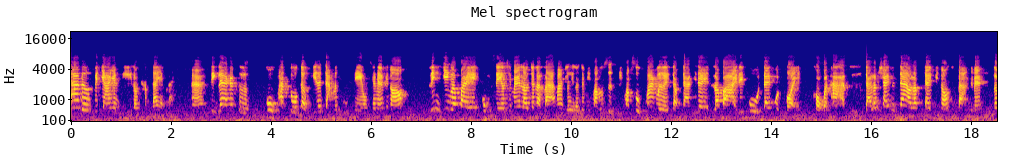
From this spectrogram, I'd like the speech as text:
ล่าเริงเป็นยาอย่างดีเราทำได้อย่างไรนะสิ่งแรกก็คือผูกพันตัวกับกิจจักรและกลุ่มเซลล์ใช่ไหมพี่น้องยิ่งยิ่งเราไปกลุ่มเซลล์ใช่ไหมเราจะหลั่นล้ามากเลย เราจะมีความรู้สึกมีความสุขมากเลย กับการที่ได้ระบายได้พูดได้ปลดปล่อยของประธานหรือการรับใช้พระเจ้ารับใช้พี่น้องต่างๆใช่ไหมเรา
